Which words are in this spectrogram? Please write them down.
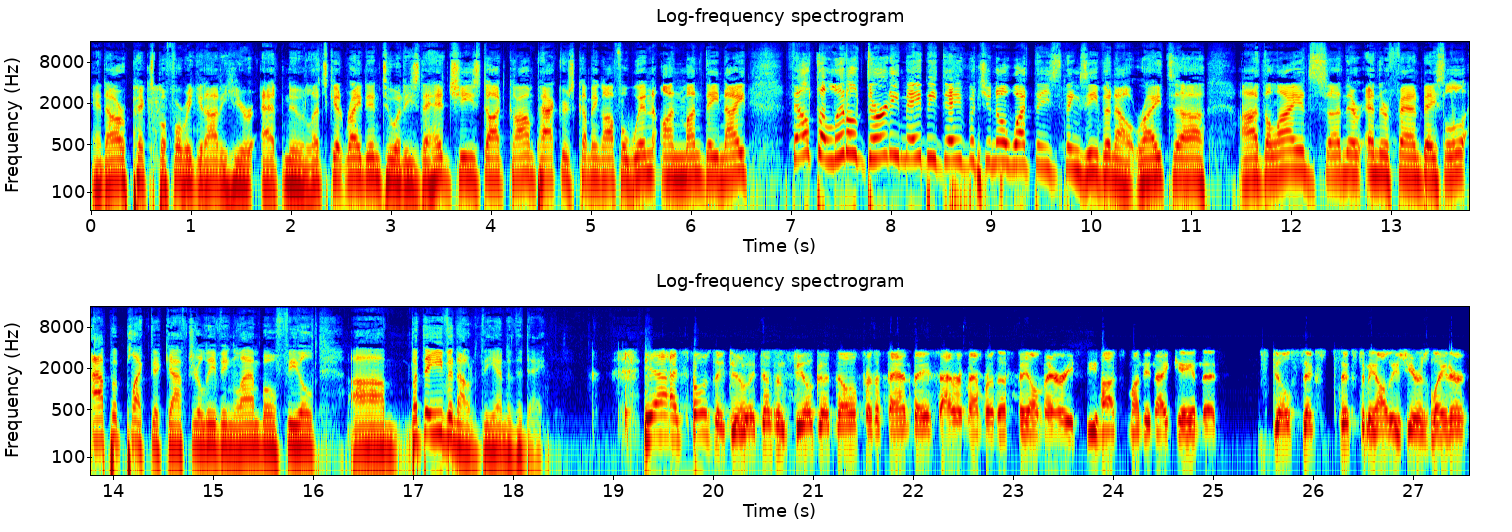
and our picks before we get out of here at noon. Let's get right into it. He's the headcheese.com. Packers coming off a win on Monday night. Felt a little dirty, maybe, Dave, but you know what? These things even out, right? Uh, uh, the Lions and their, and their fan base, a little apoplectic after leaving Lambeau Field, um, but they even out at the end of the day. Yeah, I suppose they do. It doesn't feel good though for the fan base. I remember the fail Mary Seahawks Monday night game that still sticks sticks to me all these years later.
